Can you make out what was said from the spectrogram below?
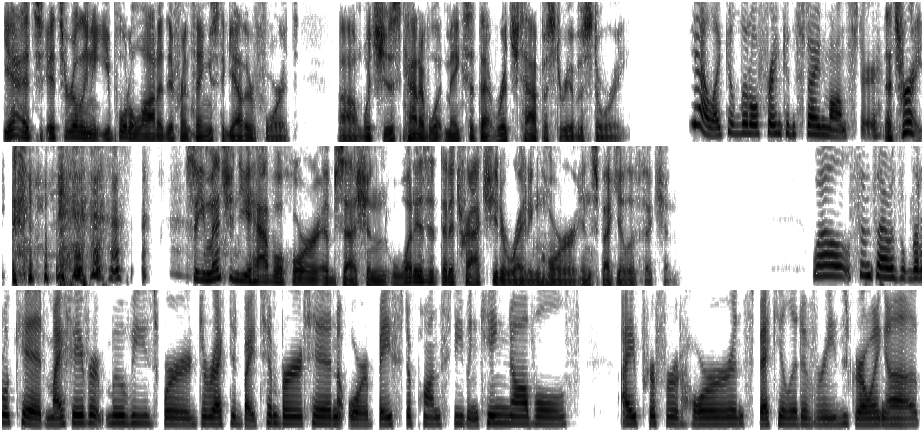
Yeah, it's it's really neat. You pulled a lot of different things together for it, uh, which is kind of what makes it that rich tapestry of a story. Yeah, like a little Frankenstein monster. That's right. so you mentioned you have a horror obsession. What is it that attracts you to writing horror in speculative fiction? Well, since I was a little kid, my favorite movies were directed by Tim Burton or based upon Stephen King novels. I preferred horror and speculative reads growing up.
